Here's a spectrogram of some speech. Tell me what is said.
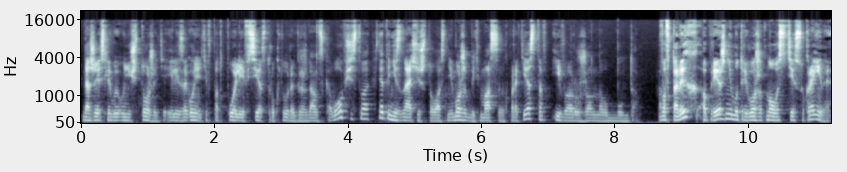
Даже если вы уничтожите или загоните в подполье все структуры гражданского общества, это не значит, что у вас не может быть массовых протестов и вооруженного бунта. Во-вторых, по-прежнему тревожат новости с Украины.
